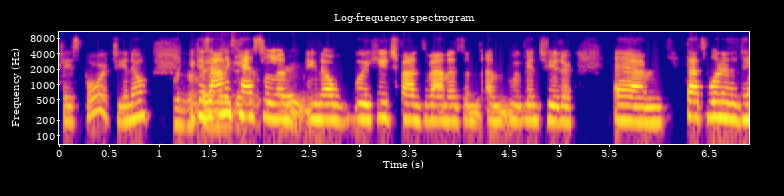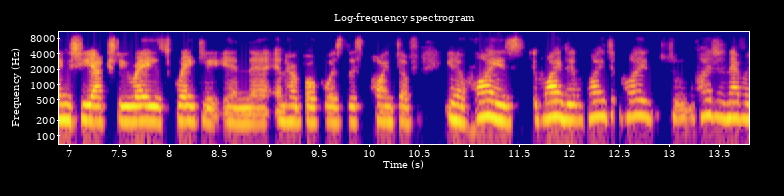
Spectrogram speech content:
play sport, you know. Because Anna Kessel and you know we're huge fans of Anna's and, and we've interviewed her. Um, that's one of the things she actually raised greatly in uh, in her book was this point of you know why is why did why did why why did I never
